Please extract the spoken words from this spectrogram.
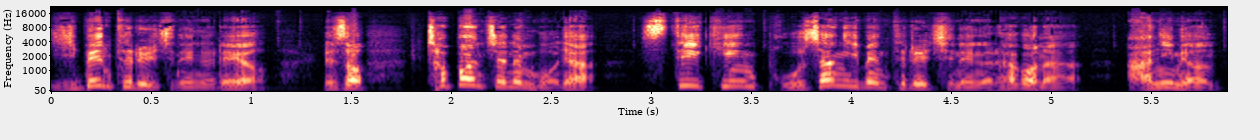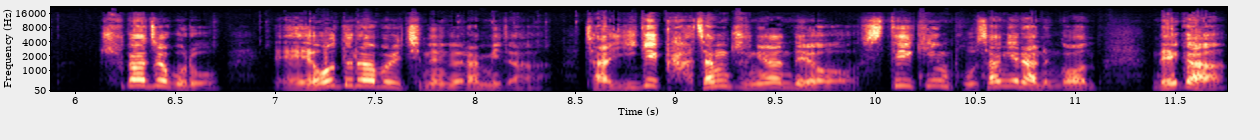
이벤트를 진행을 해요. 그래서 첫 번째는 뭐냐? 스테이킹 보상 이벤트를 진행을 하거나 아니면 추가적으로 에어드랍을 진행을 합니다. 자, 이게 가장 중요한데요. 스테이킹 보상이라는 건 내가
